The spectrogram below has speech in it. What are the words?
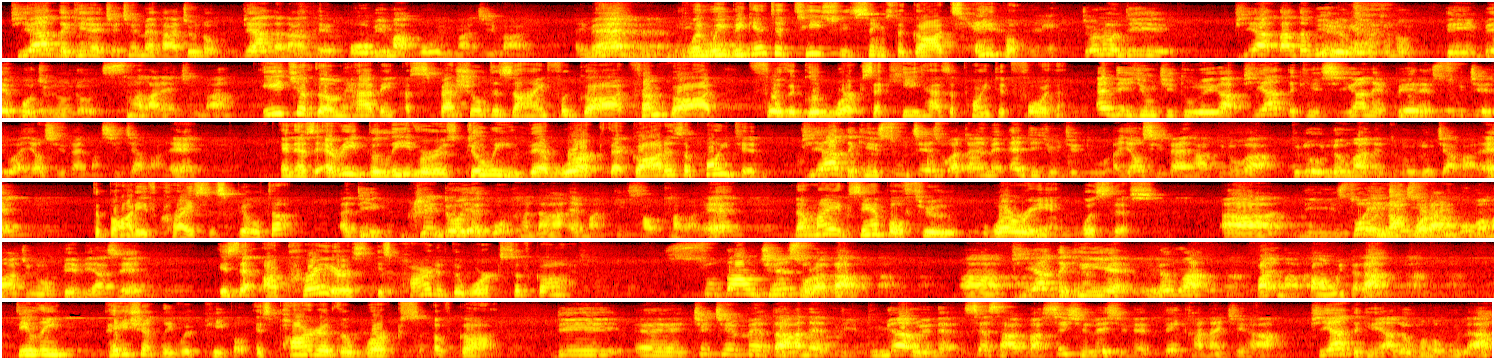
ဘုရားသခင်ရဲ့ချစ်ချင်းမြတ်တာကျွန်တော်ပြဿနာထက်ပိုပြီးမှပိုပြီးမှကြီးပါတယ်အာမင် When we begin to teach these things to God's people, ကျွန်တော်ဒီဖျားသားသမီးတွေကိုကျွန်တော် တင်ပေးဖို့ကျွန်တော်တို့ဆလာတဲ့အချိန်မှာ each of them having a special design for God, from God, for the good works that He has appointed for them. အဲ့ဒီယုံကြည်သူတွေကဖျားသခင်စီကနေပေးတဲ့စုကျေးဇူးအရောက်စီတိုင်းမှာရှိကြပါတယ် And as every believer is doing their work that God has appointed, ဖျားသခင်စုကျေးဇူးအတိုင်းပဲအဲ့ဒီယုံကြည်သူအရောက်စီတိုင်းဟာသူတို့ကသူတို့လုံငန်းနဲ့သူတို့လုပ်ကြပါတယ် the body of Christ is built up. အဲ့ဒီခရစ်တော်ရဲ့ကိုယ်ခန္ဓာအဲ့မှာတည်ဆောက်ထားပါတယ် Now, my example through worrying was this အာဒီဆိုရင် Or not ဆိုတာ worrying. ဥပမာကျွန်တော်ပြပြစေ is that our prayers is part of the works of God. ဆူတောင်းခြင်းဆိုတာကအာဖျားသခင်ရဲ့လုံငန်းပိုင်းမှာပါဝင်သလား Dealing patiently with people is part of the works of God. ဒီအဲချစ်ချင်းမေတ္တာနဲ့ဒီသူများတွေနဲ့ဆက်ဆံပြီးမှစိတ်ရှင်လက်ရှင်နဲ့သိခံနိုင်ခြင်းဟာဖျားသခင်အလုပ်မဟုတ်ဘူးလား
